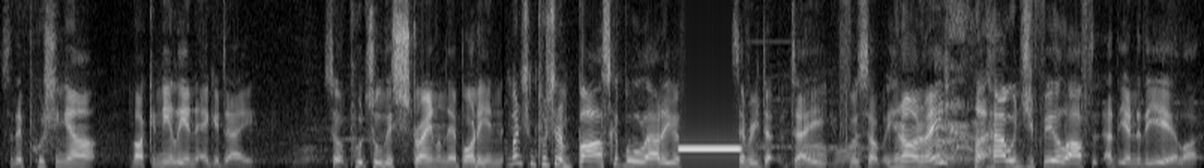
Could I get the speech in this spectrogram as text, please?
so they're pushing out like a nearly an egg a day. So it puts all this strain on their body. And imagine pushing a basketball out of your every d- for something. You know what I mean? like, how would you feel after at the end of the year? Like,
